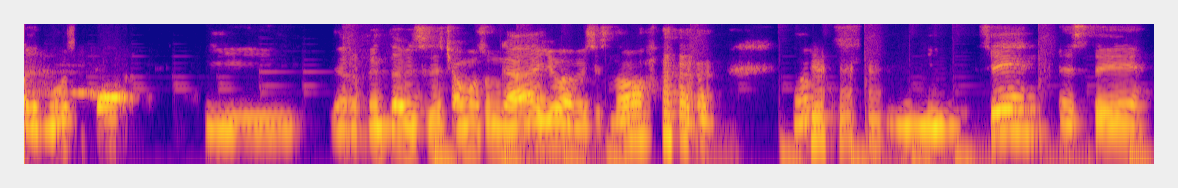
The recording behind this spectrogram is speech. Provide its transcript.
de música y de repente a veces echamos un gallo, a veces no. sí, este,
